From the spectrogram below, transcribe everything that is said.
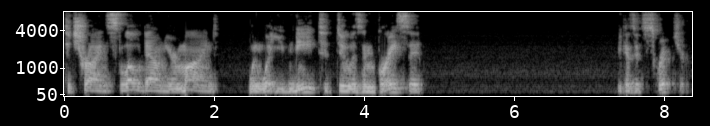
to try and slow down your mind when what you need to do is embrace it because it's scripture.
